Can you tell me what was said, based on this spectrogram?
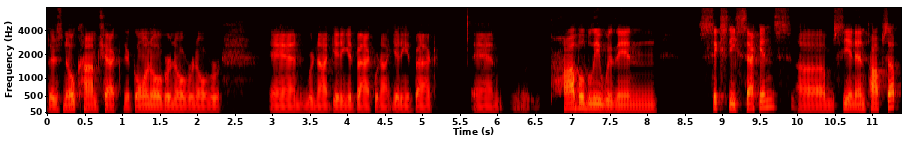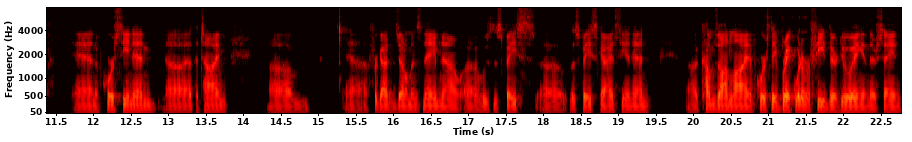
There's no com check. They're going over and over and over and we're not getting it back. We're not getting it back. And uh, probably within 60 seconds um, cnn pops up and of course CNN uh, at the time. Um, uh, forgot the gentleman's name now, uh, who's the space uh, the space guy at CNN. Uh, comes online. Of course, they break whatever feed they're doing, and they're saying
